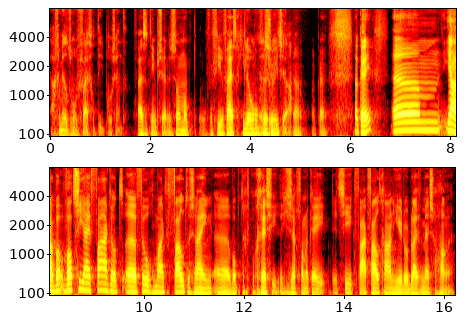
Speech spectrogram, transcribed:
Ja, gemiddeld is ongeveer 5 tot 10 procent. 5 tot 10 procent. Dus dan op ongeveer 54 kilo ongeveer Ja, zoiets. zoiets, ja. oké. Oké. Ehm, ja, wa- wat zie jij vaak dat eh veelgemaakte fouten zijn eh, wat betreft progressie? Dat je zegt van oké, dit zie ik vaak fout gaan. Hierdoor blijven mensen hangen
